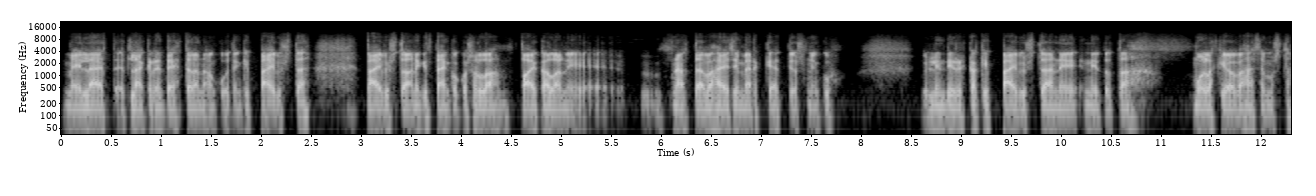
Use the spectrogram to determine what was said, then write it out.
meillä, että, että lääkärin tehtävänä on kuitenkin päivystää, päivystää ainakin tämän kokoisella paikalla, niin näyttää vähän esimerkkejä, että jos niin kuin ylindirkkakin päivystää, niin, niin tota, muillakin on vähän semmoista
